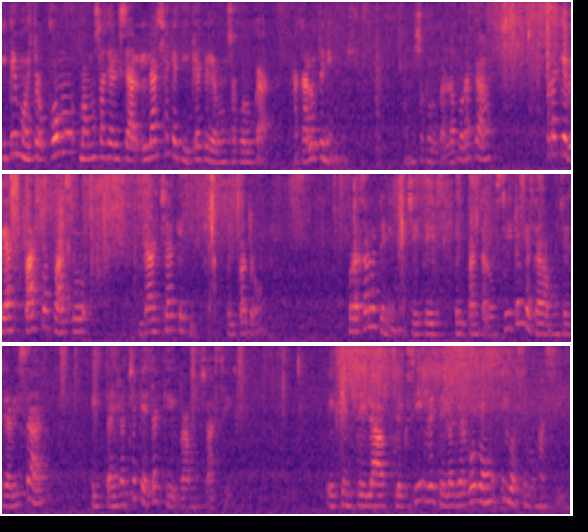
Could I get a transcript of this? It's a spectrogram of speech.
y te muestro cómo vamos a realizar la chaquetita que le vamos a colocar. Acá lo tenemos. Vamos a colocarla por acá para que veas paso a paso la chaquetita, el patrón. Por acá lo tenemos. Este es el pantaloncito que acabamos de realizar. Esta es la chaqueta que vamos a hacer. Es en tela flexible, tela de algodón y lo hacemos así.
